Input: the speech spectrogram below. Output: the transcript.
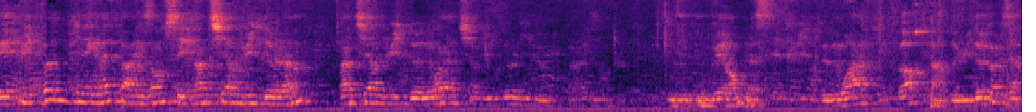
Et une bonne vinaigrette, par exemple, c'est un tiers d'huile de lin, un tiers d'huile de noix, un tiers d'huile d'olive, par exemple. Vous pouvez remplacer l'huile de noix qui est forte par de l'huile de colza.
